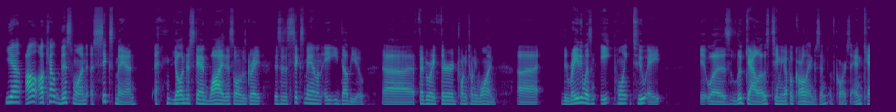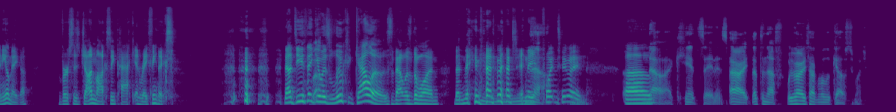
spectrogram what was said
Yeah, I'll I'll count this one a six man. You'll understand why this one was great. This is a six man on AEW, uh, February third, twenty twenty one. Uh, the rating was an eight point two eight. It was Luke Gallows teaming up with Karl Anderson, of course, and Kenny Omega versus Jon Moxley, PAC, and Rey Fénix. now, do you think it was Luke Gallows that was the one that made that Mm, match an no. eight point two eight? Mm, Um, no, I can't say it is. All right, that's enough. We've already talked about Luke Gallows too much.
